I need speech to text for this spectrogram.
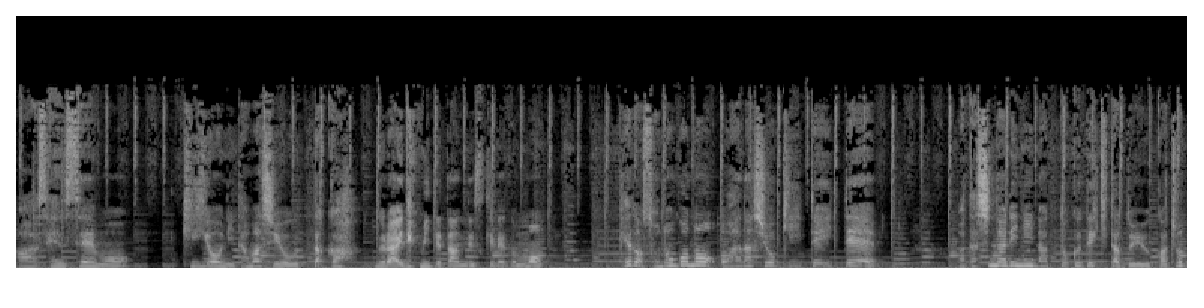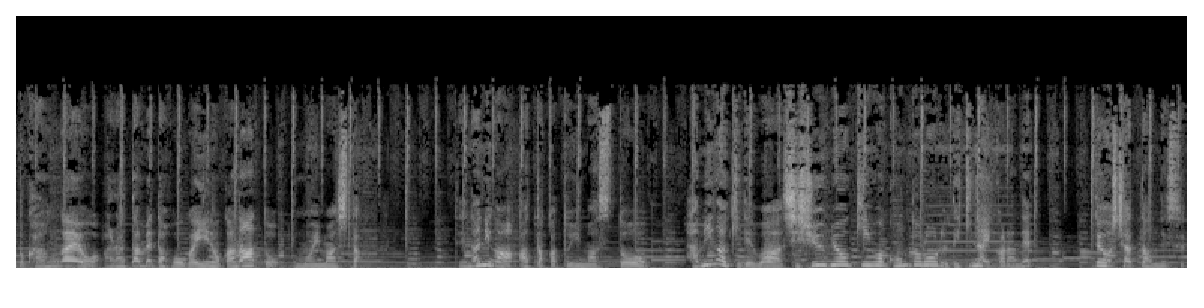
ああ、先生も企業に魂を売ったかぐらいで見てたんですけれども、けどその後のお話を聞いていて、私なりに納得できたというか、ちょっと考えを改めた方がいいのかなと思いました。で、何があったかと言いますと、歯磨きでは歯周病菌はコントロールできないからねっておっしゃったんです。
